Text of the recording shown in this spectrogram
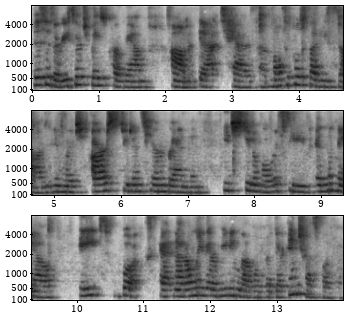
This is a research based program um, that has uh, multiple studies done in which our students here in Brandon, each student will receive in the mail eight books at not only their reading level, but their interest level,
